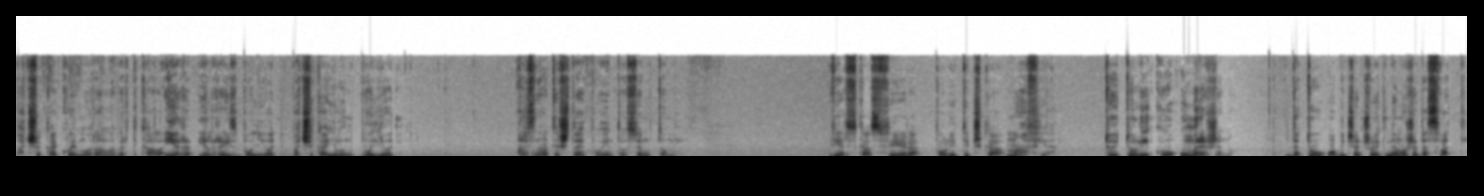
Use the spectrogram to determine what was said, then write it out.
pa čekaj, ko je moralna vertikala? Jer, je li Rejs bolji od Pa čekaj, je on bolji od Ali znate šta je pojenta u svemu tome? Vjerska sfera, politička mafija, to je toliko umreženo da to običan čovjek ne može da svati.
